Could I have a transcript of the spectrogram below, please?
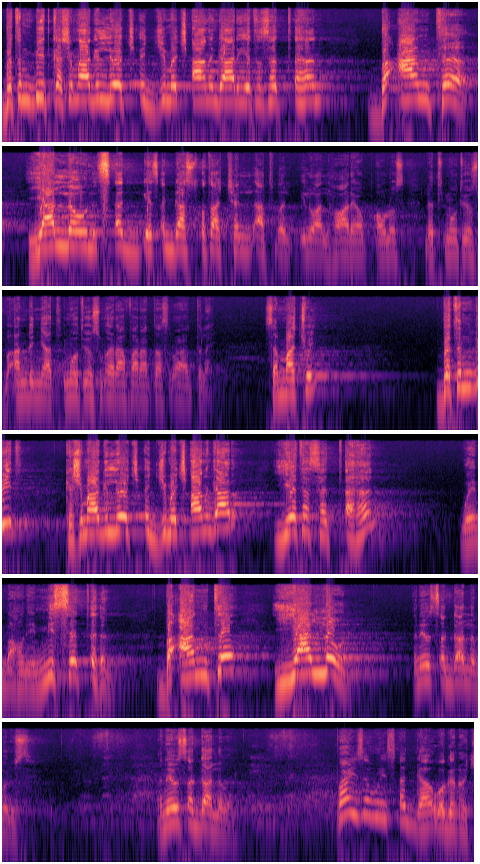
በትንቢት ከሽማግሌዎች እጅ መጫን ጋር የተሰጠህን በአንተ ያለውን የጸጋ ስጦታ ቸል አትበል ይለዋል ሐዋርያው ጳውሎስ ለጢሞቴዎስ በአንደኛ ጢሞቴዎስ ምዕራፍ 4 14 ላይ ሰማችሁኝ። በትንቢት ከሽማግሌዎች እጅ መጫን ጋር የተሰጠህን ወይም አሁን የሚሰጥህን በአንተ ያለውን እኔው ጸጋ አለ እስቲ። እኔው ጸጋ አለ በሉ። by the way ጸጋ ወገኖቼ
